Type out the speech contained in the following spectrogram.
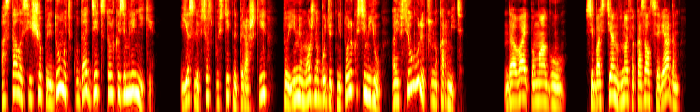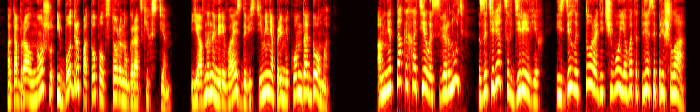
Осталось еще придумать, куда деть столько земляники. Если все спустить на пирожки, то ими можно будет не только семью, а и всю улицу накормить. «Давай помогу». Себастьян вновь оказался рядом, отобрал ношу и бодро потопал в сторону городских стен, явно намереваясь довести меня прямиком до дома. А мне так и хотелось свернуть, затеряться в деревьях и сделать то, ради чего я в этот лес и пришла,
